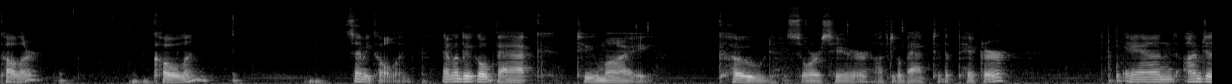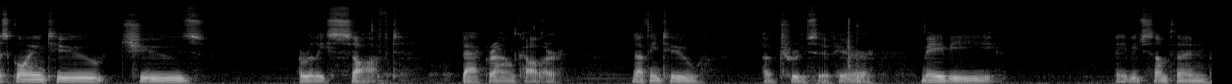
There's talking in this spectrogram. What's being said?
color, colon, semicolon. And I'm going to go back to my code source here. I'll have to go back to the picker. And I'm just going to choose a really soft background color. Nothing too obtrusive here. Maybe, maybe something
